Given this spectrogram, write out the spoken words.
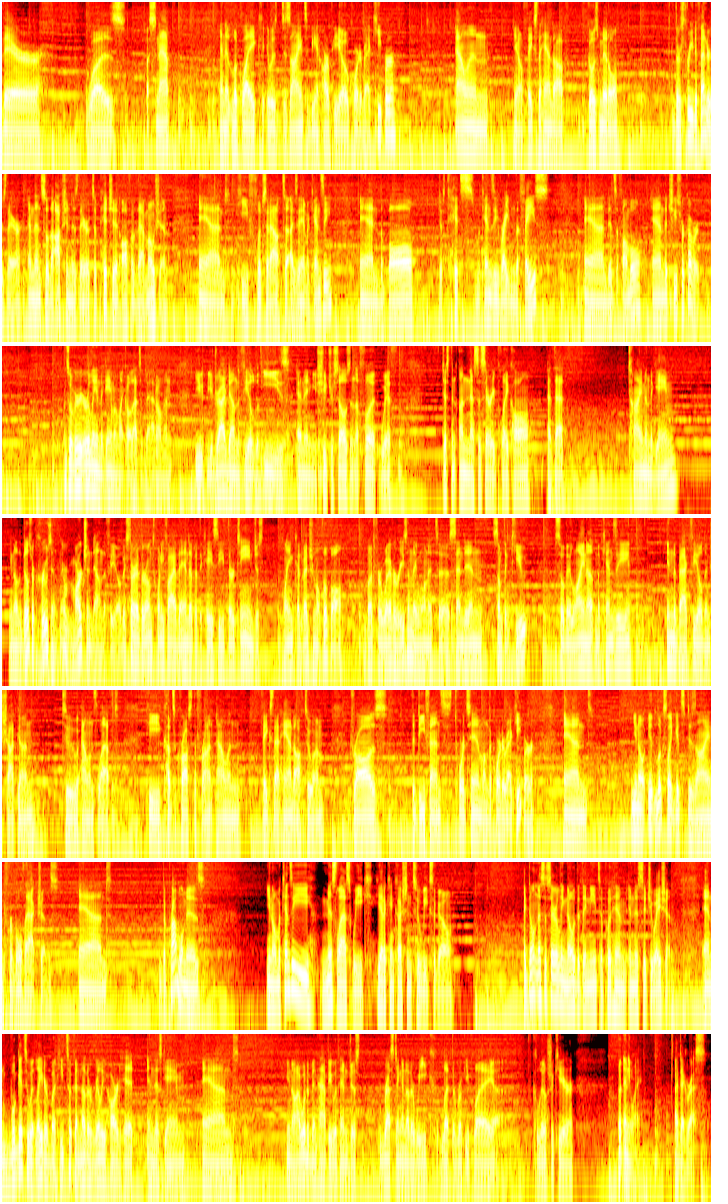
There was a snap, and it looked like it was designed to be an RPO quarterback keeper. Allen, you know, fakes the handoff, goes middle. There's three defenders there, and then so the option is there to pitch it off of that motion. And he flips it out to Isaiah McKenzie, and the ball just hits McKenzie right in the face, and it's a fumble, and the Chiefs recovered. And so very early in the game, I'm like, oh, that's a bad omen you you drive down the field with ease and then you shoot yourselves in the foot with just an unnecessary play call at that time in the game. You know, the Bills were cruising. They were marching down the field. They started at their own 25. They end up at the KC 13, just playing conventional football. But for whatever reason, they wanted to send in something cute. So they line up McKenzie in the backfield and shotgun to Allen's left. He cuts across the front. Allen fakes that hand off to him, draws the defense towards him on the quarterback keeper, and you know, it looks like it's designed for both actions. And the problem is, you know, McKenzie missed last week. He had a concussion two weeks ago. I don't necessarily know that they need to put him in this situation. And we'll get to it later, but he took another really hard hit in this game. And, you know, I would have been happy with him just resting another week, let the rookie play, uh, Khalil Shakir. But anyway, I digress.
